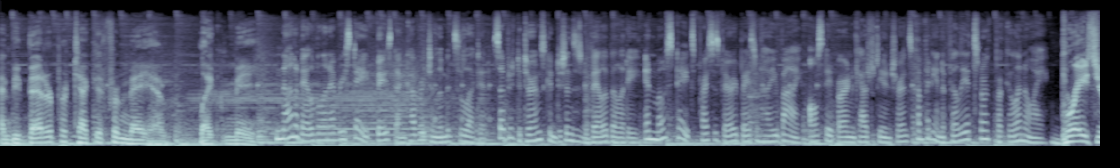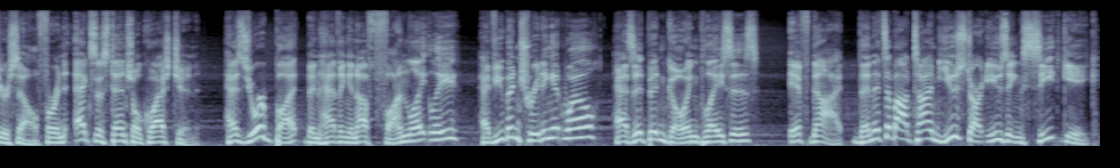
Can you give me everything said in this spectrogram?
and be better protected from mayhem, like me. Not available in every state based on coverage and limits selected. Subject to terms, conditions, and availability. In most states, prices vary based on how you buy. Allstate Bar and Casualty Insurance Company and affiliates, Northbrook, Illinois. Brace yourself for an existential question. Has your butt been having enough fun lately? Have you been treating it well? Has it been going places? If not, then it's about time you start using SeatGeek.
